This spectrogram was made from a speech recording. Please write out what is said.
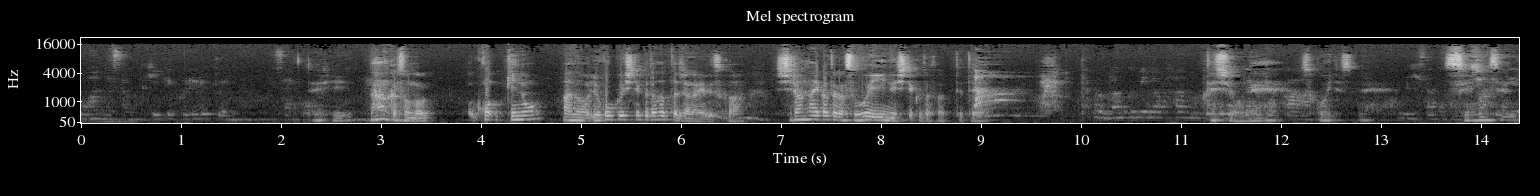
うワンダさんも聞いてくれるといいな、最後。ぜひ。なんかその、こ昨日、あの、予告してくださったじゃないですか。知らない方がすごいいいねしてくださってて。多分番組のファンの方でしょうねすごいですね。すいません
